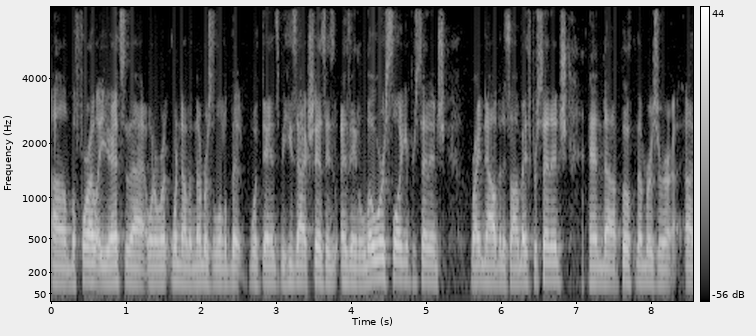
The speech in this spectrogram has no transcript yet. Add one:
Um, before I let you answer that, I want to run down the numbers a little bit with Dansby. He's actually has a, has a lower slugging percentage right now than his on-base percentage, and uh, both numbers are uh,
